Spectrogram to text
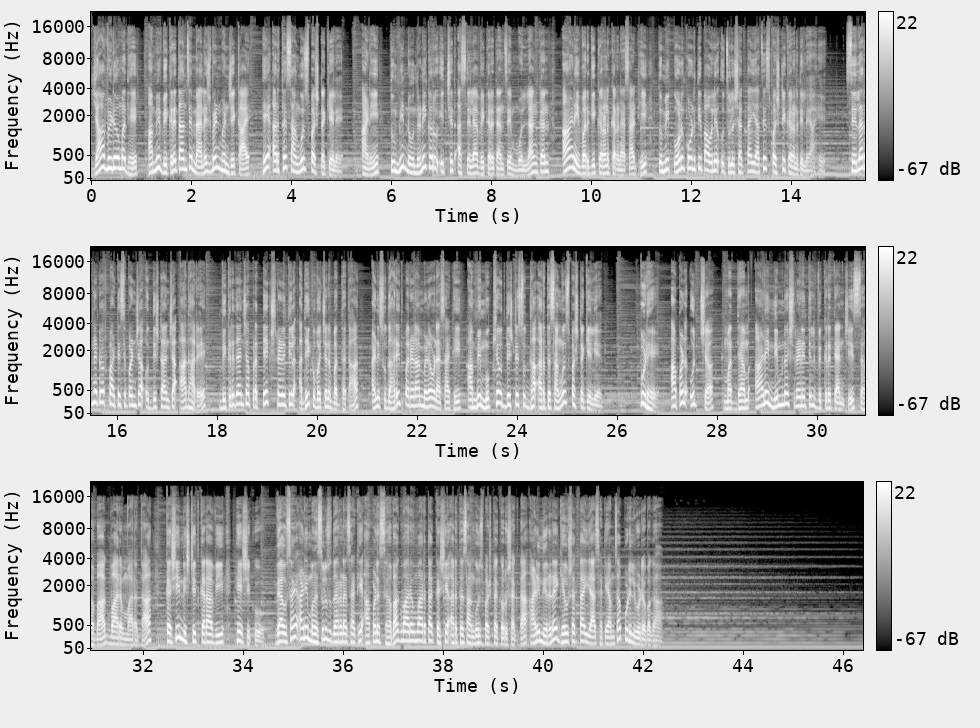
या व्हिडिओमध्ये आम्ही विक्रेतांचे मॅनेजमेंट म्हणजे काय हे अर्थ सांगून स्पष्ट केले. आणि तुम्ही नोंदणी करू इच्छित असलेल्या विक्रेत्यांचे मूल्यांकन आणि वर्गीकरण करण्यासाठी तुम्ही कोणकोणती पावले उचलू शकता याचे स्पष्टीकरण दिले आहे. सेलर नेटवर्क पार्टिसिपंटच्या उद्दिष्टांच्या आधारे विक्रेत्यांच्या प्रत्येक श्रेणीतील अधिक वचनबद्धता आणि सुधारित परिणाम मिळवण्यासाठी आम्ही मुख्य उद्दिष्टे सुद्धा अर्थ सांगून स्पष्ट केली आहेत. पुढे आपण उच्च मध्यम आणि निम्न श्रेणीतील विक्रेत्यांची सहभाग वारंवारता कशी निश्चित करावी हे शिकू. व्यवसाय आणि महसूल सुधारण्यासाठी आपण सहभाग वारंवारता कशी अर्थ सांगून स्पष्ट करू शकता आणि निर्णय घेऊ शकता यासाठी आमचा पुढील व्हिडिओ बघा.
